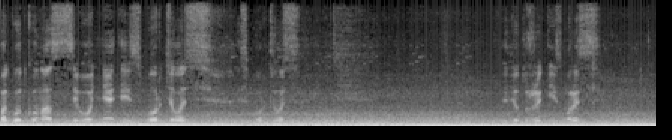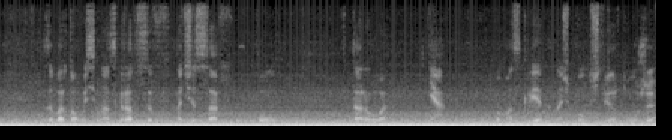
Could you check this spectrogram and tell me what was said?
погодка у нас сегодня испортилась. Испортилась. Идет уже изморозь. За бортом 18 градусов. На часах пол второго дня по Москве. Значит, пол четвертого уже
